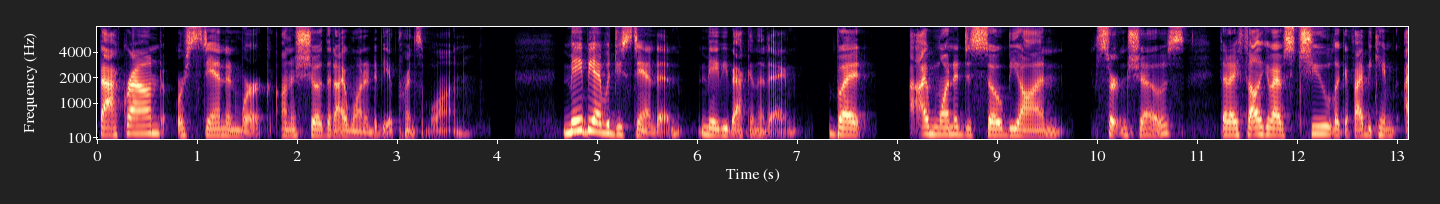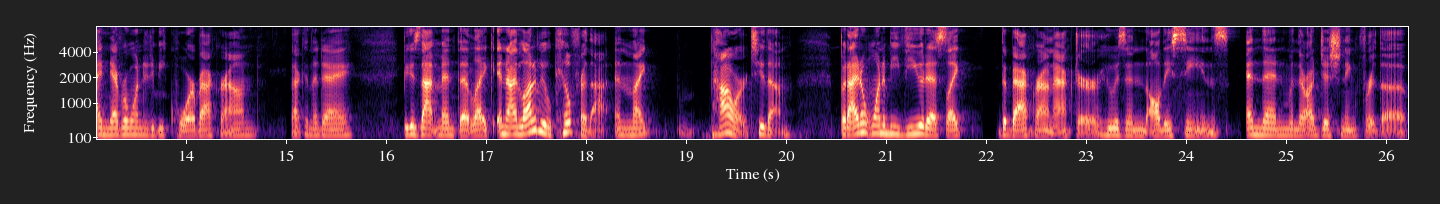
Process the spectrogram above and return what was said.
background or stand in work on a show that I wanted to be a principal on. Maybe I would do stand in, maybe back in the day, but I wanted to so be on certain shows that I felt like if I was too, like if I became, I never wanted to be core background back in the day because that meant that, like, and a lot of people kill for that and like power to them. But I don't want to be viewed as like the background actor who is in all these scenes. And then when they're auditioning for the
